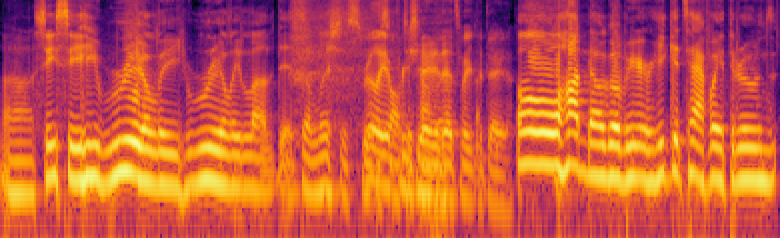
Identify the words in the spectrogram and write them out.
Uh, Cece really, really loved it. Delicious. sweet really appreciated that sweet potato. Oh, hot dog over here. He gets halfway through and,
